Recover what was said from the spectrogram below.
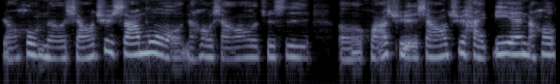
然后呢，想要去沙漠，然后想要就是呃滑雪，想要去海边，然后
